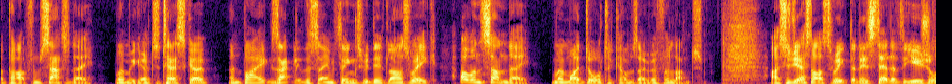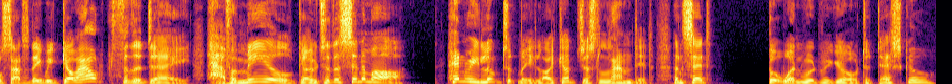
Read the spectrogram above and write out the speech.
apart from Saturday when we go to Tesco and buy exactly the same things we did last week. Oh, on Sunday when my daughter comes over for lunch. I suggest last week that instead of the usual Saturday, we go out for the day, have a meal, go to the cinema. Henry looked at me like I'd just landed and said, But when would we go to Tesco?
